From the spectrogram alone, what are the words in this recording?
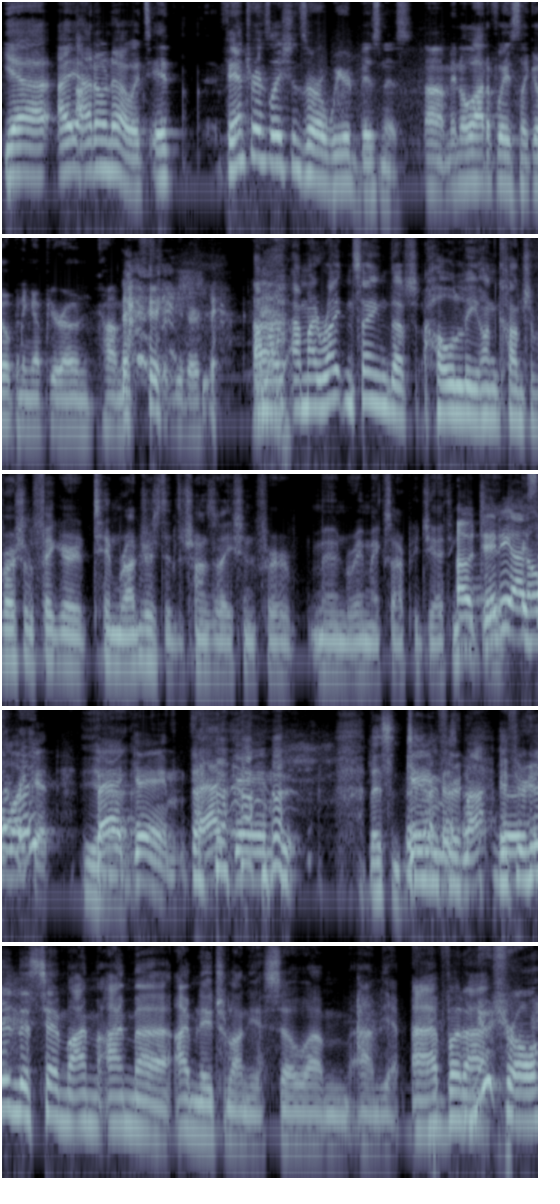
Yeah, I, I don't know. It's it. Fan translations are a weird business. Um, in a lot of ways, like opening up your own comic distributor. Am, Uh, I, am I right in saying that wholly uncontroversial figure Tim Rogers did the translation for Moon Remix RPG? I think. oh, did he? I Is don't like right? it. Yeah. Bad game. Bad game. Listen, Game Tim, if is you're, not if you're good. hearing this, Tim, I'm I'm uh, I'm neutral on you. So um um yeah, uh, but uh, Neutral.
